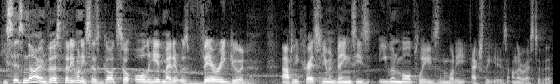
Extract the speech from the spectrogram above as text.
he says no. In verse 31, he says, God saw all he had made, it was very good. After he creates human beings, he's even more pleased than what he actually is on the rest of it.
